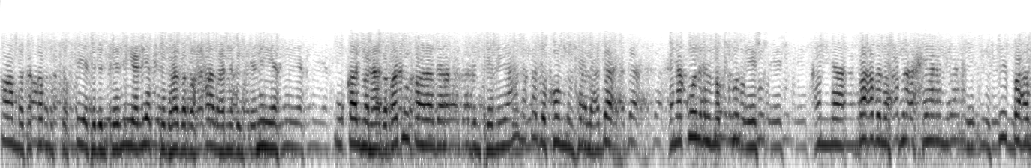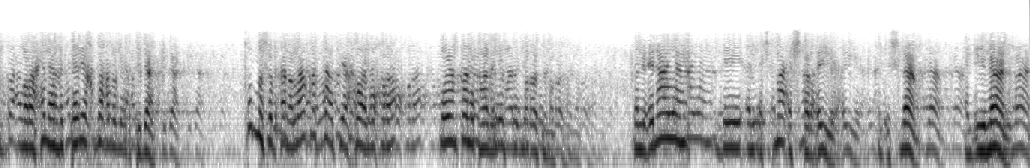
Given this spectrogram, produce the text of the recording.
قام تقمص شخصية ابن تيمية ليكتب هذا الرحاله ان ابن تيمية. وقال من هذا الرجل؟ قال هذا ابن تيمية هذا قد يكون من الأعداء فنقول المقصود إيش؟ أن بعض الأسماء أحيانا يصيب بعض مراحلها في التاريخ بعض الارتداد ثم سبحان الله قد تأتي أحوال أخرى وينطلق هذا الاسم مرة أخرى فالعناية بالأسماء الشرعية الإسلام الإيمان.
